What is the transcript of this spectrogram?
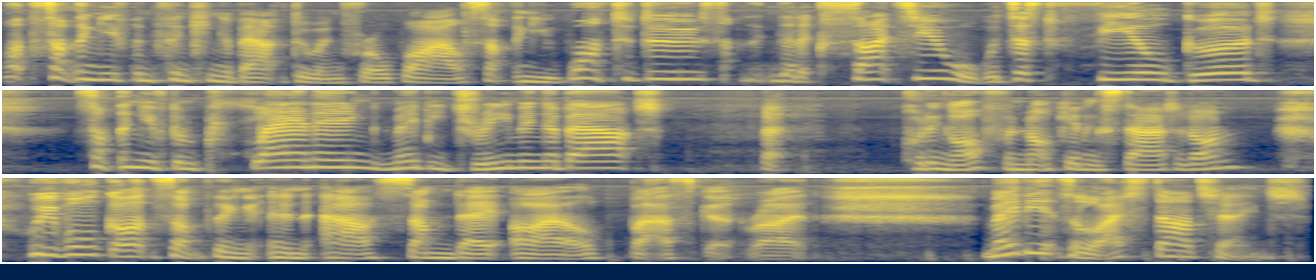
What's something you've been thinking about doing for a while? Something you want to do, something that excites you or would just feel good? Something you've been planning, maybe dreaming about, but putting off and not getting started on? We've all got something in our someday I'll basket, right? Maybe it's a lifestyle change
